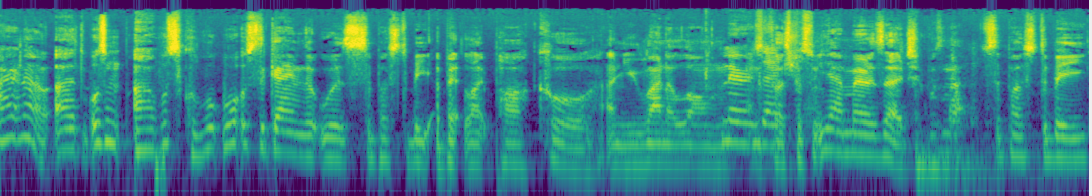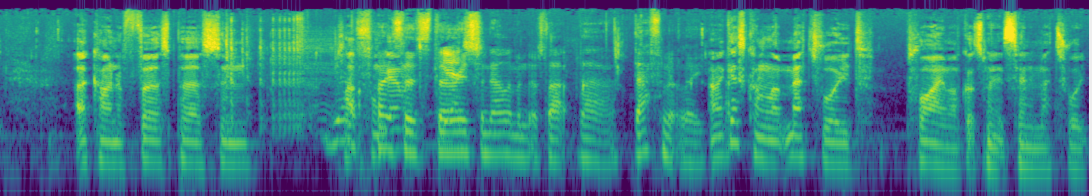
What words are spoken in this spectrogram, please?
I don't know. Uh, it wasn't uh, what's it called? What, what was the game that was supposed to be a bit like parkour, and you ran along Mirror's in Edge. first person? Yeah, Mirror's Edge. Wasn't that supposed to be a kind of first person I platform suppose game? there's, there Yes. is an element of that there, definitely. And I guess kind of like Metroid Prime. I've got something that's the only Metroid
